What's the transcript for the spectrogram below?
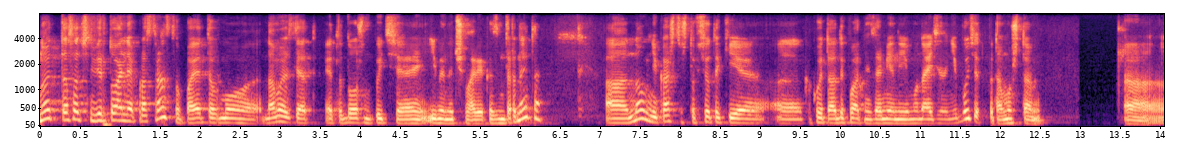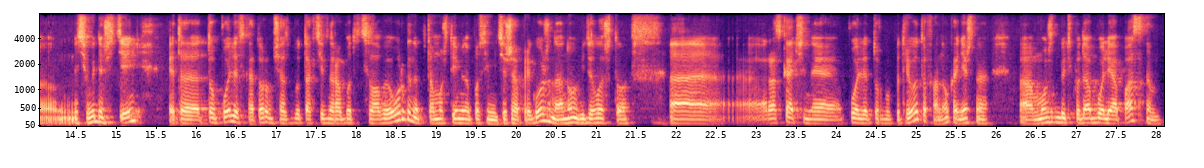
Но это достаточно виртуальное пространство, поэтому, на мой взгляд, это должен быть э, именно человек из интернета. А, но мне кажется, что все-таки э, какой-то адекватной замены ему найдено не будет, потому что а, на сегодняшний день это то поле, с которым сейчас будут активно работать силовые органы, потому что именно после мятежа Пригожина оно увидело, что э, раскачанное поле турбопатриотов, оно, конечно, э, может быть куда более опасным,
